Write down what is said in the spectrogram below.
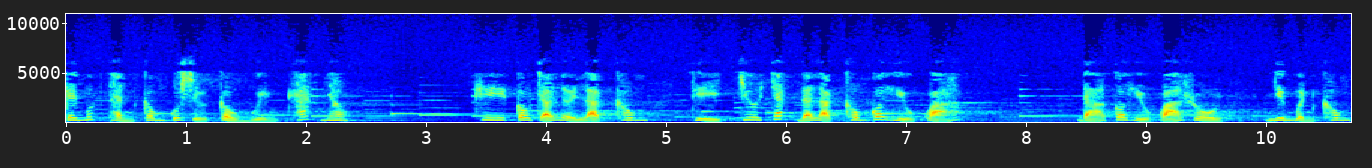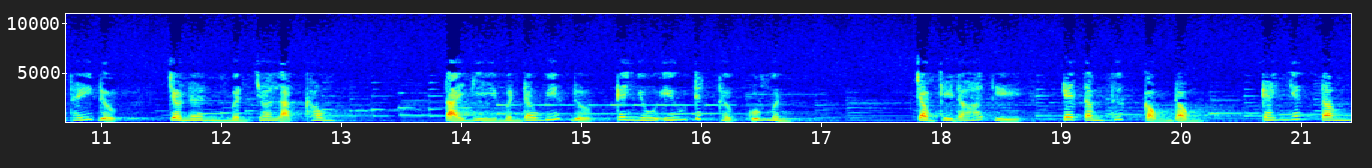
cái mức thành công của sự cầu nguyện khác nhau. Khi câu trả lời là không thì chưa chắc đã là không có hiệu quả. Đã có hiệu quả rồi nhưng mình không thấy được cho nên mình cho là không. Tại vì mình đâu biết được cái nhu yếu đích thực của mình. Trong khi đó thì cái tâm thức cộng đồng, cái nhất tâm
